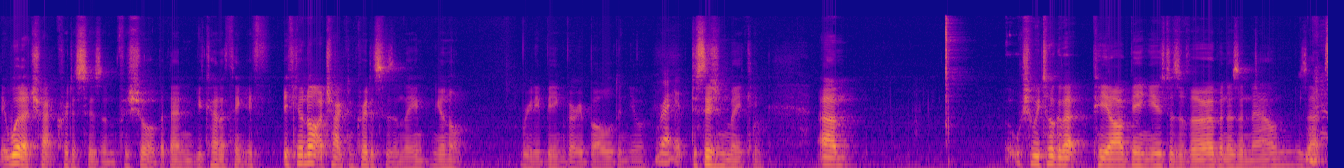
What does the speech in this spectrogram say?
it will attract criticism for sure. But then you kind of think if if you're not attracting criticism, then you're not really being very bold in your right. decision making. Um, should we talk about PR being used as a verb and as a noun? Is that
